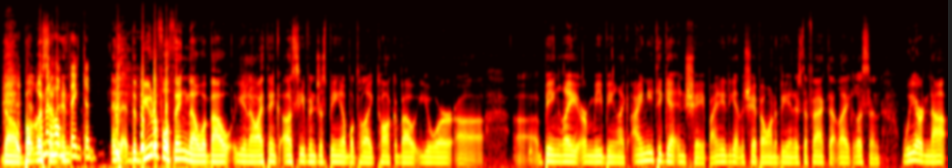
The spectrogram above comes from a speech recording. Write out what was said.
No, but listen. I'm at home and, thinking. and the- the beautiful thing though about you know I think us even just being able to like talk about your uh, uh, being late or me being like I need to get in shape. I need to get in the shape I want to be in is the fact that like listen, we are not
